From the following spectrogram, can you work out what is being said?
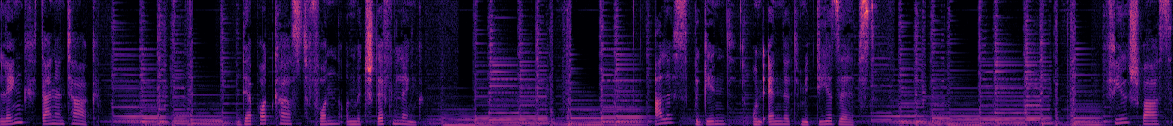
Lenk deinen Tag. Der Podcast von und mit Steffen Lenk. Alles beginnt und endet mit dir selbst. Viel Spaß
